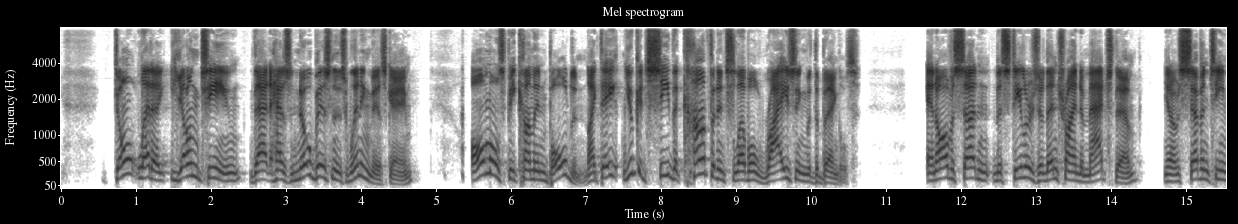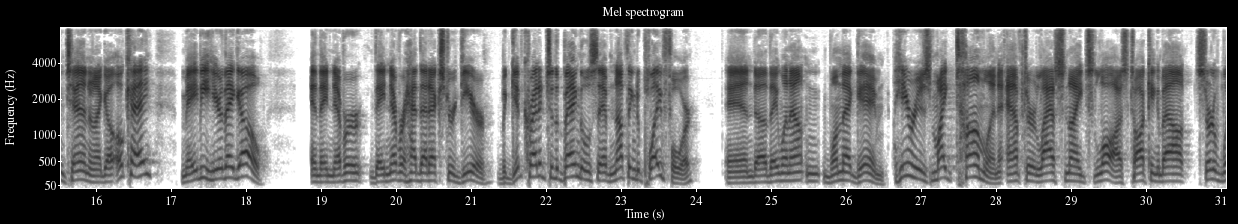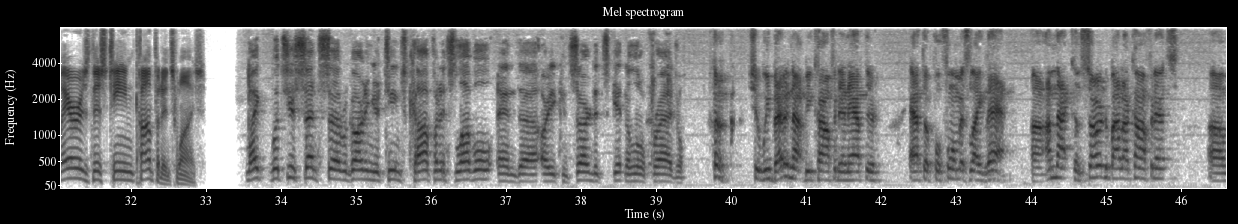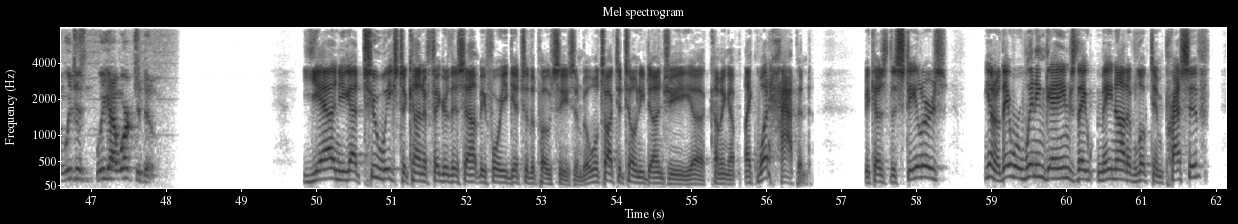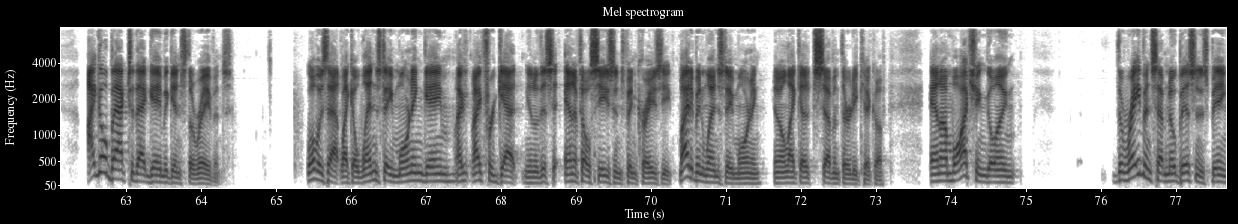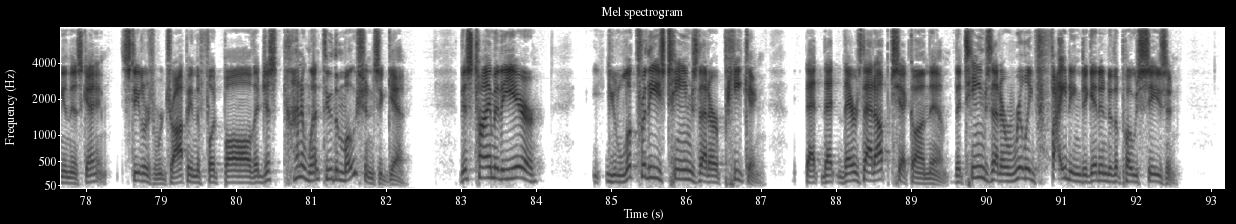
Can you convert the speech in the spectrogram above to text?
don't let a young team that has no business winning this game almost become emboldened. Like they you could see the confidence level rising with the Bengals. And all of a sudden the Steelers are then trying to match them, you know, 17-10 and I go, "Okay, maybe here they go." And they never they never had that extra gear. But give credit to the Bengals, they have nothing to play for and uh, they went out and won that game. Here is Mike Tomlin after last night's loss, talking about sort of where is this team confidence wise. Mike, what's your sense uh, regarding your team's confidence level, and uh, are you concerned it's getting a little fragile? Should we better not be confident after after a performance like that? Uh, I'm not concerned about our confidence. Uh, we just we got work to do. Yeah, and you got two weeks to kind of figure this out before you get to the postseason. But we'll talk to Tony Dungy uh, coming up. Like, what happened? Because the Steelers, you know, they were winning games. They may not have looked impressive I go back to that game against the Ravens. What was that? Like a Wednesday morning game? I, I forget. You know, this NFL season's been crazy. Might have been Wednesday morning. You know, like a seven thirty kickoff. And I'm watching, going, the Ravens have no business being in this game. Steelers were dropping the football. They just kind of went through the motions again. This time of the year, you look for these teams that are peaking that that there's that uptick on them. The teams that are really fighting to get into the postseason.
